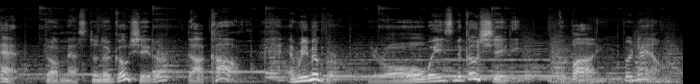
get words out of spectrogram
at themasternegotiator.com. And remember, you're always negotiating. Goodbye for now.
